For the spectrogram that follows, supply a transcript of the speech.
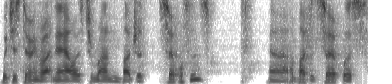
which it's doing right now, is to run budget surpluses. Uh, a budget surplus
